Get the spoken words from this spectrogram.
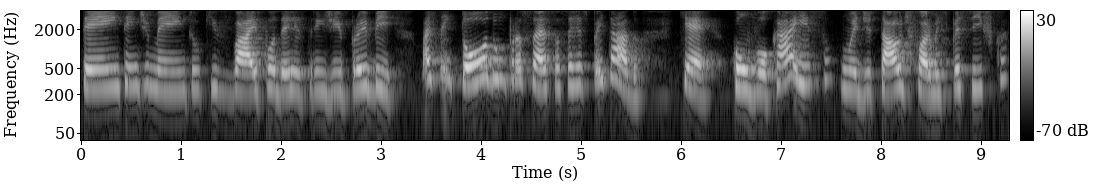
têm entendimento que vai poder restringir e proibir. Mas tem todo um processo a ser respeitado, que é convocar isso no edital de forma específica,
